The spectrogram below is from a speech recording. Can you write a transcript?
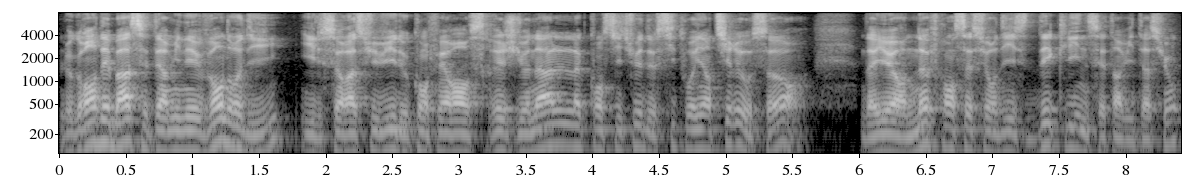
Le grand débat s'est terminé vendredi. Il sera suivi de conférences régionales constituées de citoyens tirés au sort. D'ailleurs, 9 Français sur 10 déclinent cette invitation.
